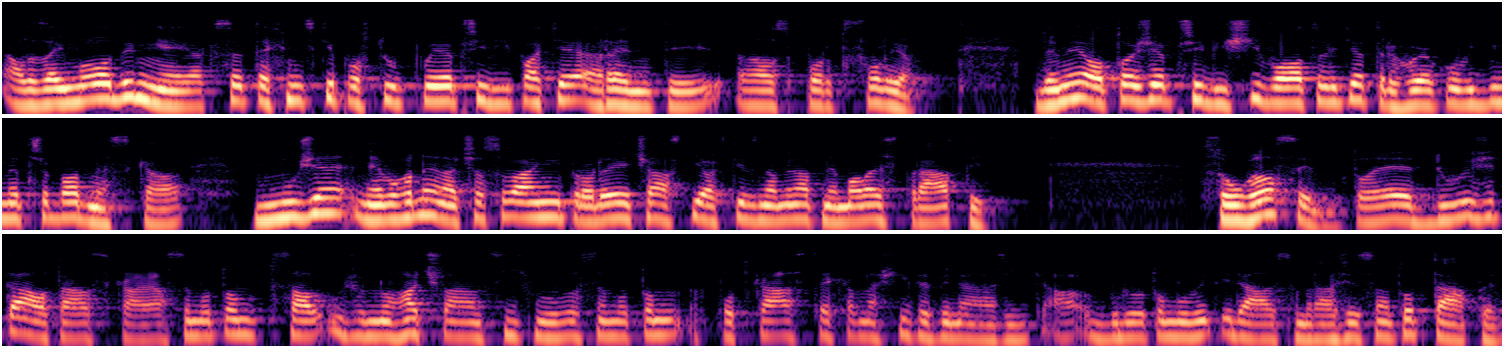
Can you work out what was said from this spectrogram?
ale zajímalo by mě, jak se technicky postupuje při výplatě renty eh, z portfolia. Jde mi o to, že při vyšší volatilitě trhu, jakou vidíme třeba dneska, může nevhodné načasování prodeje části aktiv znamenat nemalé ztráty. Souhlasím, to je důležitá otázka. Já jsem o tom psal už v mnoha článcích, mluvil jsem o tom v podcastech a v našich webinářích a budu o tom mluvit i dál. Jsem rád, že se na to ptáte.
